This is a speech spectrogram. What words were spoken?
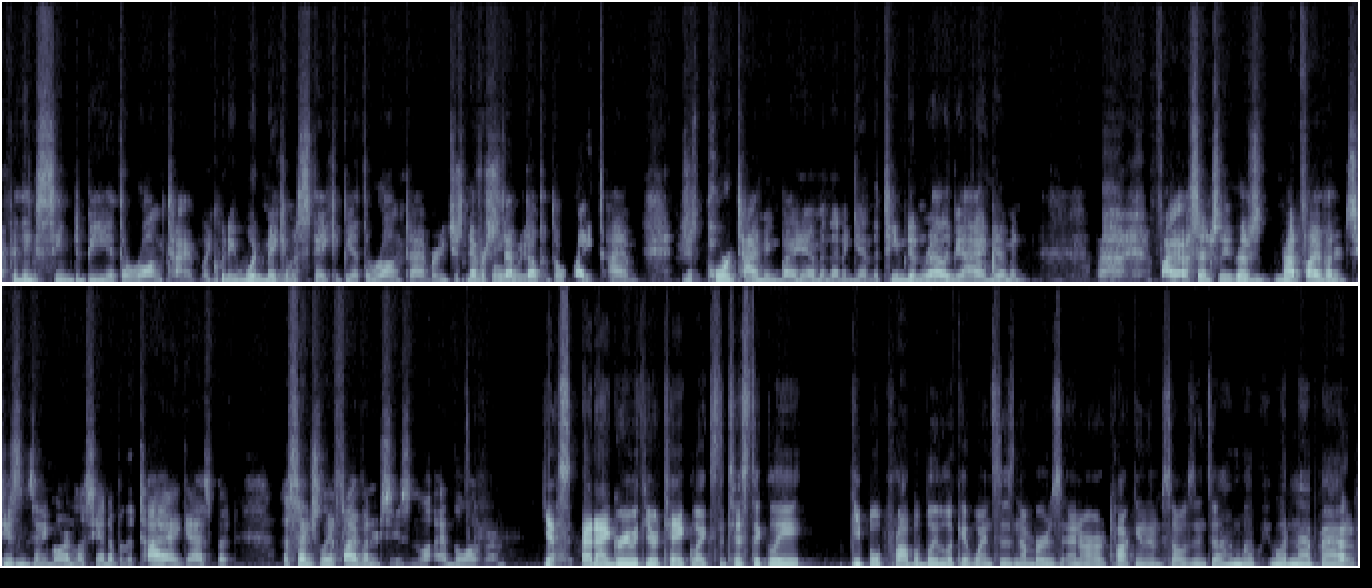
everything seemed to be at the wrong time. Like when he would make a mistake, it'd be at the wrong time, or he just never Oh, stepped yeah. up at the right time. It was just poor timing by him. And then again, the team didn't rally behind him, and uh, fi- essentially, there's not 500 seasons anymore unless you end up with a tie, I guess. But essentially, a 500 season in the long run. Yes, and I agree with your take. Like statistically, people probably look at Wentz's numbers and are talking themselves into, "Um, but we wouldn't have had.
